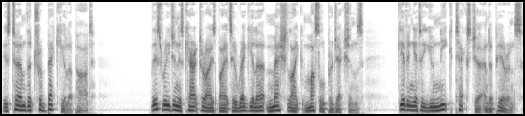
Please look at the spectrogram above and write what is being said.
is termed the trabecular part. This region is characterized by its irregular, mesh-like muscle projections, giving it a unique texture and appearance.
